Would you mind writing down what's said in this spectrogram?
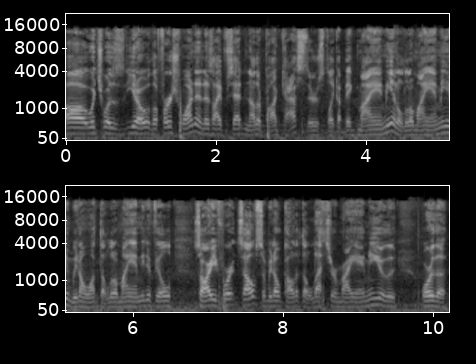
uh, which was you know the first one. And as I've said in other podcasts, there's like a big Miami and a little Miami, and we don't want the little Miami to feel sorry for itself, so we don't call it the lesser Miami or the or the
